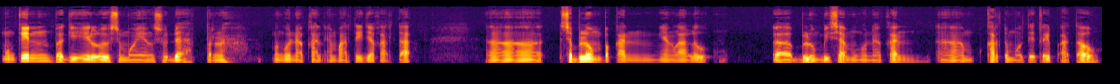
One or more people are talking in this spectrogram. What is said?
mungkin bagi lo semua yang sudah pernah menggunakan MRT Jakarta uh, sebelum pekan yang lalu uh, belum bisa menggunakan um, kartu multi trip atau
